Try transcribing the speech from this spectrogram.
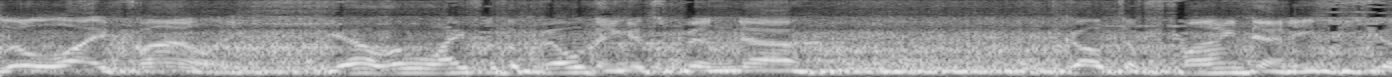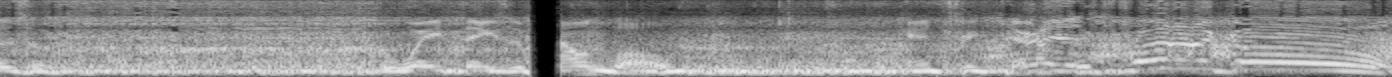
Little light finally. Yeah, a little life in the building. It's been uh, difficult to find any because of the way things are down low. Entry There it in front of the goal.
